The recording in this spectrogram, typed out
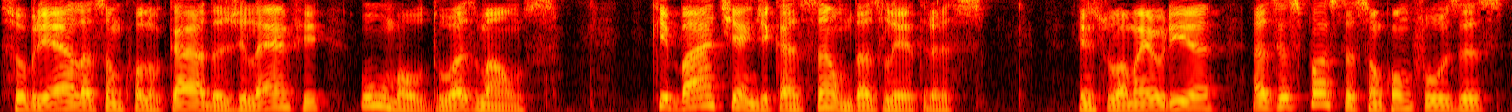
Sobre elas são colocadas de leve uma ou duas mãos que bate a indicação das letras. Em sua maioria, as respostas são confusas,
